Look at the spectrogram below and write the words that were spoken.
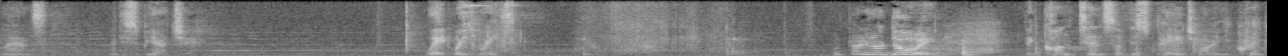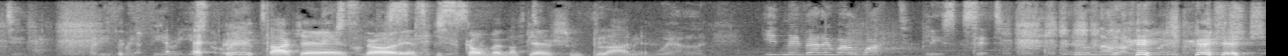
plans. Mi dispiace. Wait, wait, wait. What are you doing? The contents of this page are encrypted. But if my theory is correct, Tak based on teorie sketches, spiskowe na pierwszym very planie. Well, It may very well what? please sit. Well, now how do I-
